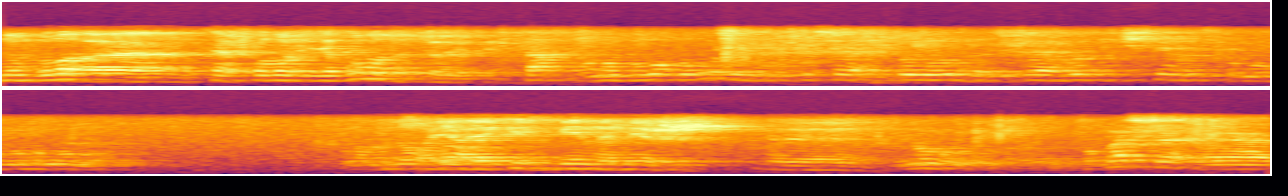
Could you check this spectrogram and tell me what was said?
Ну, було, е, це ж положення було до цього якесь, так? Воно було положено, що ще в тому році, ще в році 14-му воно було. Воно Ну, а прочитало. які зміни між... е, Ну, по-перше, е,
